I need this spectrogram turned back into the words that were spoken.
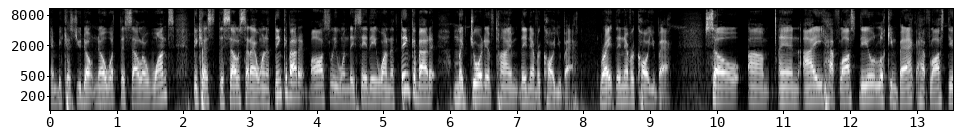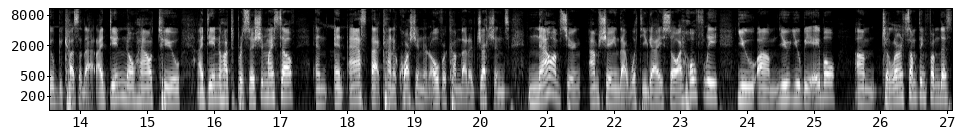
and because you don't know what the seller wants, because the seller said, I want to think about it. Obviously, when they say they want to think about it, majority of time they never call you back, right? They never call you back. So, um, and I have lost deal. Looking back, I have lost deal because of that. I didn't know how to. I didn't know how to position myself and and ask that kind of question and overcome that objections. Now I'm sharing. I'm sharing that with you guys. So I hopefully you um you you'll be able um, to learn something from this,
